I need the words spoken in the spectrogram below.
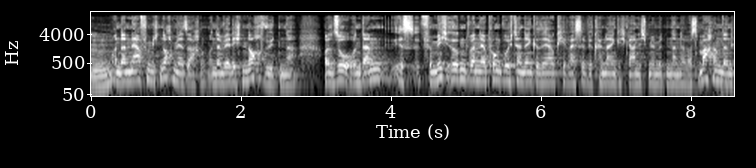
Und dann nerven mich noch mehr Sachen und dann werde ich noch wütender und so. Und dann ist für mich irgendwann der Punkt, wo ich dann denke, ja, okay, weißt du, wir können eigentlich gar nicht mehr miteinander was machen. Dann,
